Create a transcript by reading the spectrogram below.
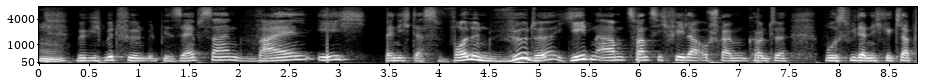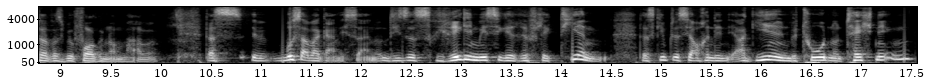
Mhm. Möge ich mitfühlend mit mir selbst sein, weil ich wenn ich das wollen würde, jeden Abend 20 Fehler aufschreiben könnte, wo es wieder nicht geklappt hat, was ich mir vorgenommen habe. Das äh, muss aber gar nicht sein. Und dieses regelmäßige Reflektieren, das gibt es ja auch in den agilen Methoden und Techniken.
